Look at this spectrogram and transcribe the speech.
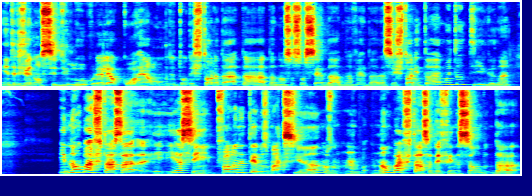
entre genocídio e lucro ele ocorre ao longo de toda a história da, da, da nossa sociedade, na verdade. Essa história, então, é muito antiga, né? E não bastasse, e, e assim, falando em termos marxianos, não, não bastasse a definição da,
